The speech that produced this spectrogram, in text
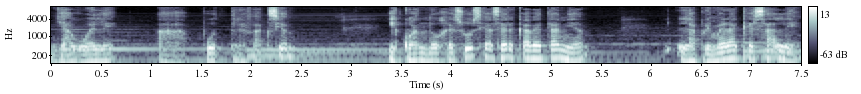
ya huele a putrefacción. Y cuando Jesús se acerca a Betania, la primera que sale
